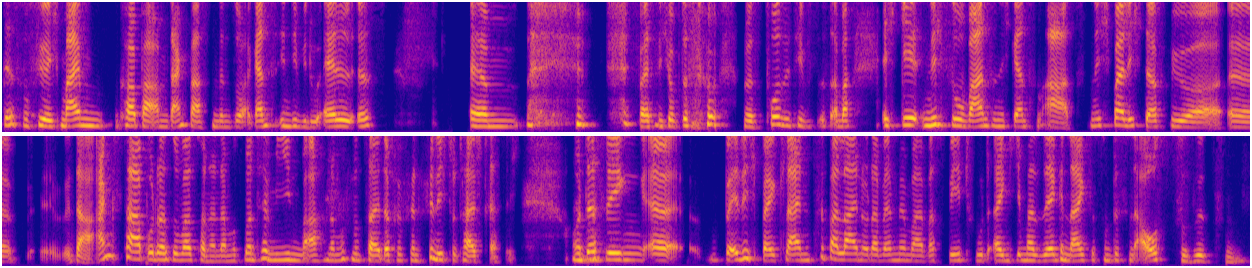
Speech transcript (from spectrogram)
das, wofür ich meinem Körper am dankbarsten bin, so ganz individuell ist, ähm, ich weiß nicht, ob das so nur was Positives ist, aber ich gehe nicht so wahnsinnig gern zum Arzt. Nicht, weil ich dafür äh, da Angst habe oder sowas, sondern da muss man Termin machen, da muss man Zeit dafür finden, finde ich total stressig. Und mhm. deswegen äh, bin ich bei kleinen Zipperlein oder wenn mir mal was wehtut, eigentlich immer sehr geneigt, das so ein bisschen auszusitzen.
